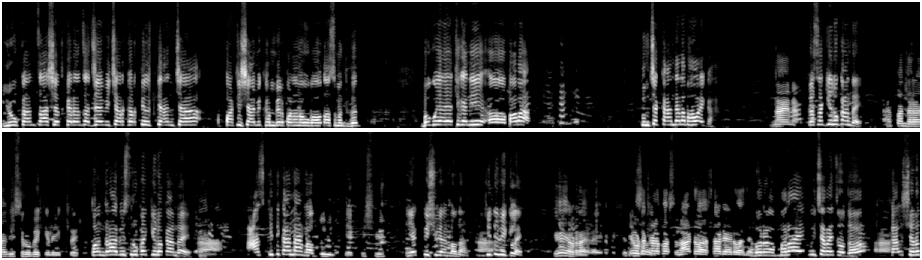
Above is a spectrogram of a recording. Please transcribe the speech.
युवकांचा शेतकऱ्यांचा जे विचार करतील त्यांच्या पाठीशी आम्ही खंबीरपणानं उभा आहोत असं म्हणतात. बघूया या ठिकाणी बाबा तुमच्या कांद्याला भाव आहे का? नाही ना कसा किलो कांदा आहे? पंधरा वीस रुपये किलो विकतोय पंधरा वीस रुपये किलो कांदा आहे. हा. आज किती कांदा आणला होता तुम्ही? एक पिशवी एक पिशवी आणला होता. किती विकलाय? एवढं राहिला सकाळपासून आठ वाजता बरं मला एक विचारायचं होतं. काल शरद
